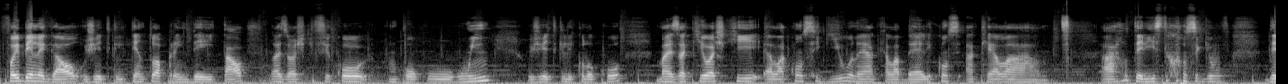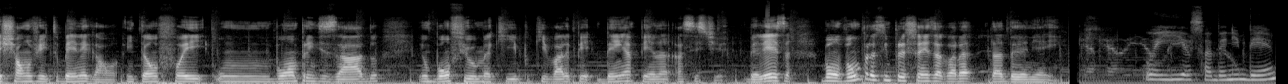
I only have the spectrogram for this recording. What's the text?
foi bem legal o jeito que ele tentou aprender e tal, mas eu acho que ficou um pouco ruim o jeito que ele colocou. Mas aqui eu acho que ela conseguiu, né? Aquela Belle, aquela a roteirista conseguiu deixar um jeito bem legal. Então foi um bom aprendizado e um bom filme aqui, porque vale bem a pena assistir. Beleza? Bom, vamos para as impressões agora da Dani aí. Oi, eu sou a Dani B.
